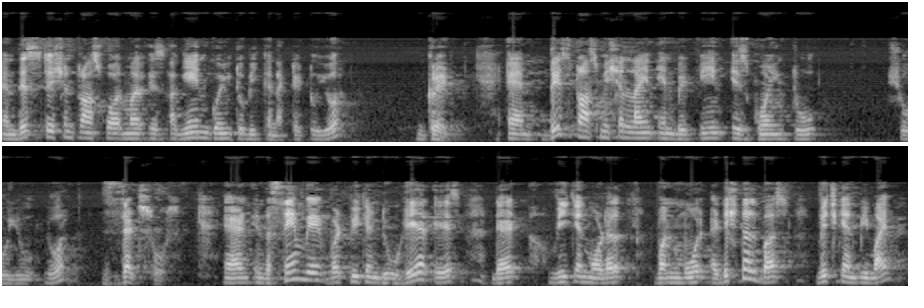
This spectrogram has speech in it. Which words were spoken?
and this station transformer is again going to be connected to your grid and this transmission line in between is going to show you your Z source and in the same way what we can do here is that we can model one more additional bus which can be my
